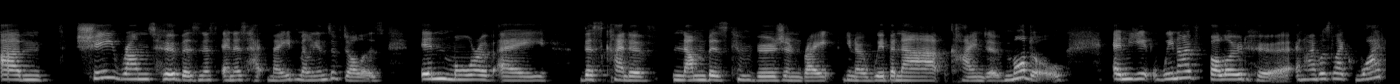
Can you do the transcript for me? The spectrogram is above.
Um, she runs her business and has made millions of dollars in more of a this kind of numbers conversion rate, you know, webinar kind of model. And yet, when I've followed her, and I was like, why do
